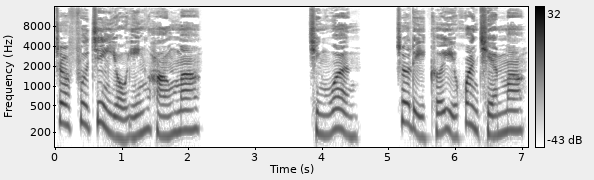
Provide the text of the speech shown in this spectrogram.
这附近有银行吗？请问这里可以换钱吗？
